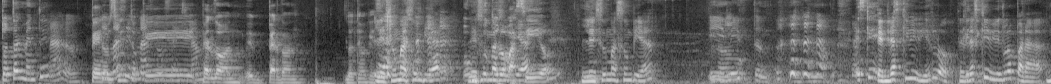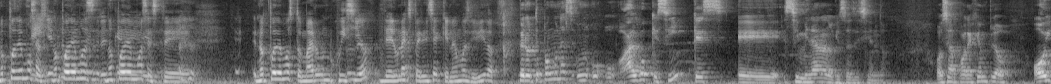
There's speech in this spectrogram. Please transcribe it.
Totalmente. Claro. Pero siento que... perdón, eh, perdón. Lo tengo que decir. Le sumas un VR. un futuro vacío. le sumas un VR y listo. Es que tendrías que vivirlo, tendrías que, vivirlo para no podemos no podemos no podemos este no podemos tomar un juicio de una experiencia que no hemos vivido. Pero te pongo unas, algo que sí, que es eh, similar a lo que estás diciendo. O sea, por ejemplo, hoy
